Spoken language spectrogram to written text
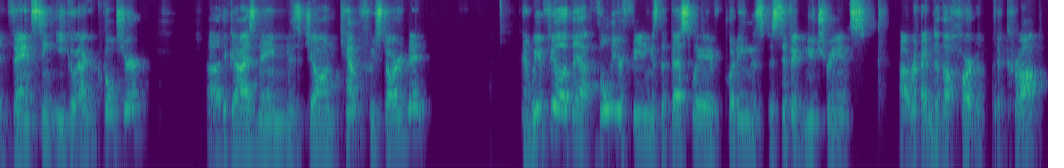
Advancing Eco Agriculture, uh, the guy's name is John Kempf, who started it. And we feel that foliar feeding is the best way of putting the specific nutrients uh, right into the heart of the crop.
